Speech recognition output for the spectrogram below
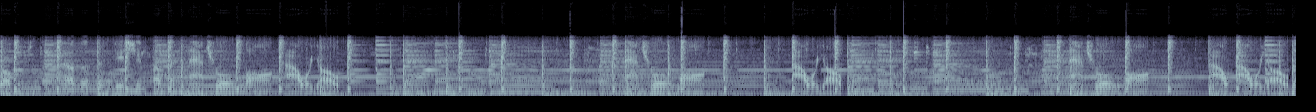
welcome to another edition of the Natural Law Hour, y'all. Natural Power, y'all. Natural law Power, y'all.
